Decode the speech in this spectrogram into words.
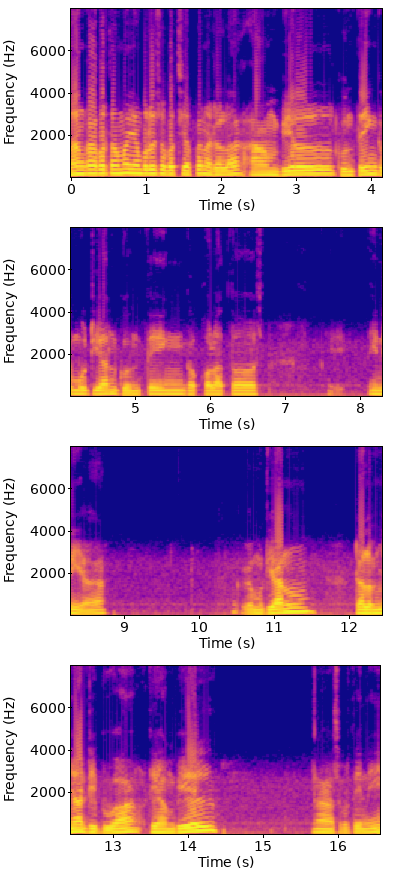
langkah pertama yang perlu sobat siapkan adalah ambil gunting kemudian gunting kokolatos ini ya. Kemudian dalamnya dibuang diambil. Nah seperti ini.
